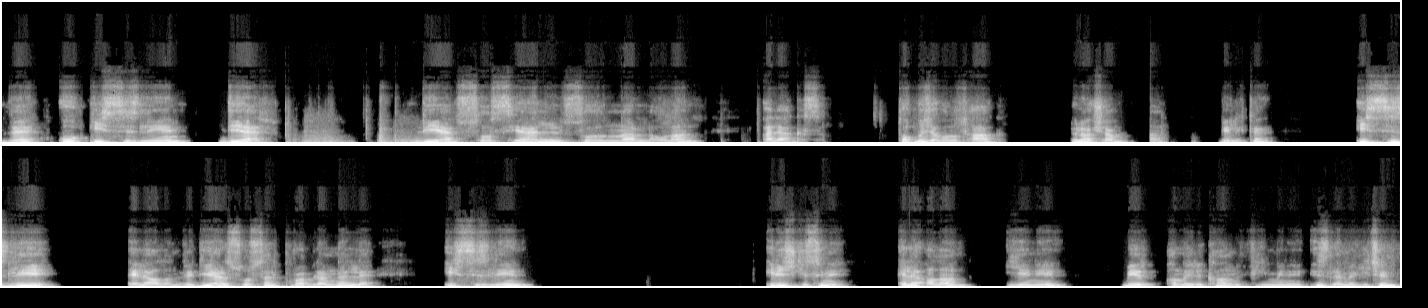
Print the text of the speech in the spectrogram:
ve o işsizliğin diğer diğer sosyal sorunlarla olan alakası. Toplayacak olursak dün akşam birlikte işsizliği ele alan ve diğer sosyal problemlerle işsizliğin ilişkisini ele alan yeni bir Amerikan filmini izlemek için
